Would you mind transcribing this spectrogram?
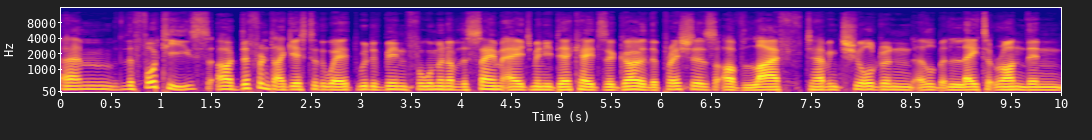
um, the 40s are different, I guess, to the way it would have been for women of the same age many decades ago. The pressures of life, to having children a little bit later on than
